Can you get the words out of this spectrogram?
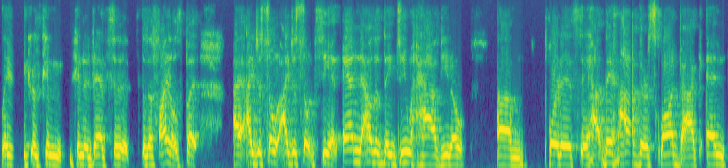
Lakers can can advance to, to the finals. But I, I just don't I just don't see it. And now that they do have, you know, um, Portis, they have they have their squad back, and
